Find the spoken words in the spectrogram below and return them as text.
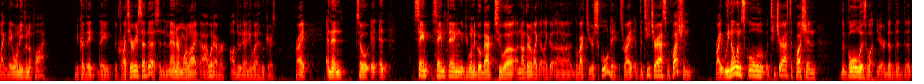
like they won't even apply because they they the criteria said this, and the men are more like ah whatever, I'll do it anyway. Who cares, right? And then so it, it same same thing if you want to go back to uh, another like like uh, go back to your school days, right? If the teacher asks a question, right? We know in school, when teacher asks a question, the goal is what? the, the, the,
